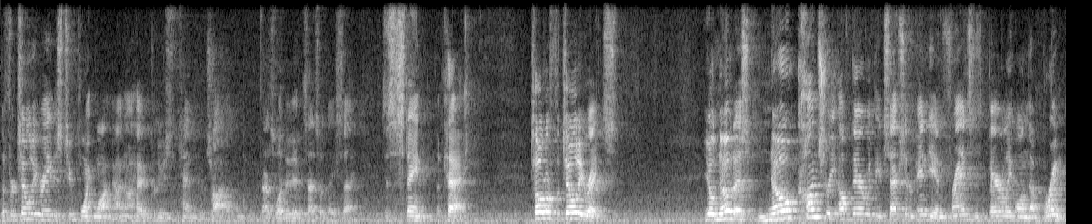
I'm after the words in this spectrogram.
the fertility rate is 2.1. Now, I know how to produce a tenth of a child, and that's what it is. That's what they say to sustain it. Okay. Total fertility rates. You'll notice no country up there, with the exception of India, and France is barely on the brink,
